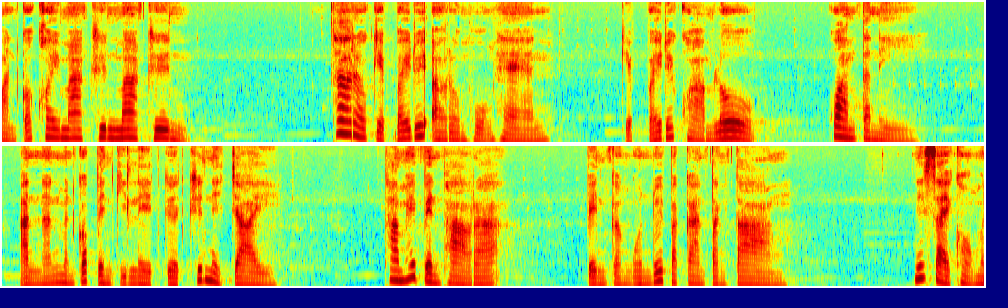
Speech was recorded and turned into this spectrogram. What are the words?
มันก็ค่อยมากขึ้นมากขึ้น ถ้าเราเก็บไว้ด้วยอารมณ์หวงแหน เก็บไว้ด้วยความโลภ ความตนีอันนั้นมันก็เป็นกิเลสเกิดขึ้นในใจทำให้เป็นภาระ เป็นกังวลด้วยประการต่างๆ นิสัยของม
